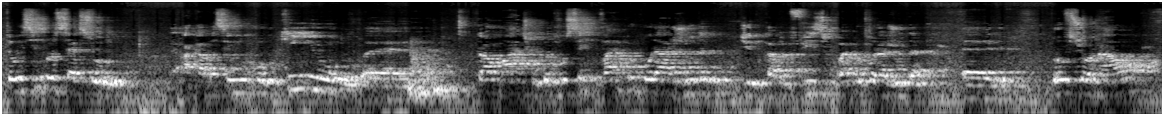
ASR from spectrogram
Então esse processo acaba sendo um pouquinho é, traumático quando você vai procurar ajuda de educador físico, vai procurar ajuda é, profissional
